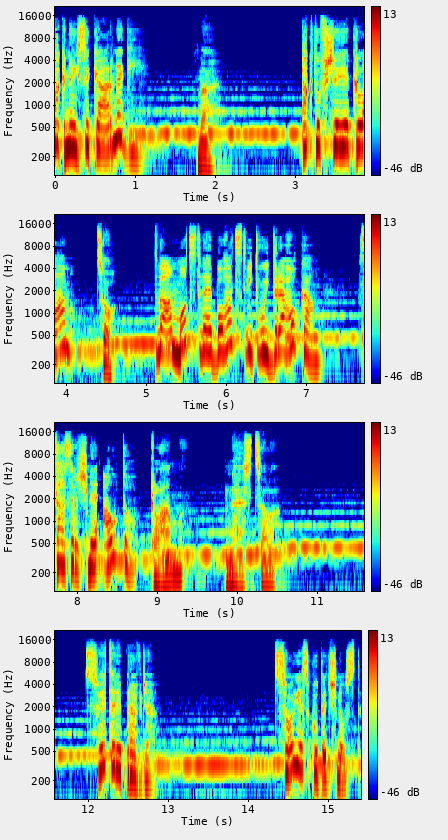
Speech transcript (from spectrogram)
Pak nejsi Carnegie. Ne. Pak to vše je klam. Co? Tvá moc, tvé bohatství, tvůj drahokam. Zázračné auto. Klam? Ne zcela. Co je tedy pravda? Co je skutečnost?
